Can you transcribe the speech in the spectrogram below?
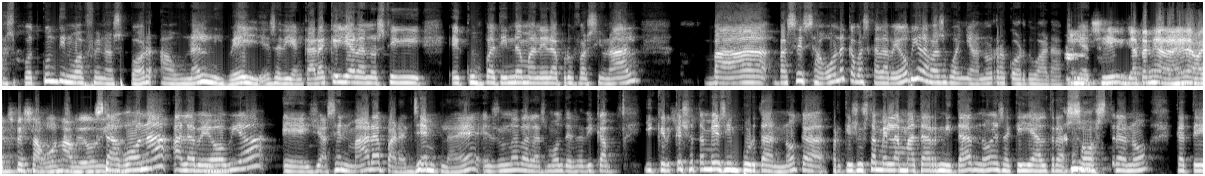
es pot continuar fent esport a un alt nivell. És a dir, encara que ella ara no estigui eh, competint de manera professional, va, va ser segona que vas quedar a Beòvia, la vas guanyar, no recordo ara. Vinyet. Sí, ja tenia la nena, vaig fer segona, veu. Segona a la Beòvia, eh, ja sent mare, per exemple, eh? és una de les moltes. És a dir que, I crec que això també és important, no? que, perquè justament la maternitat no? és aquell altre sostre no? que té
